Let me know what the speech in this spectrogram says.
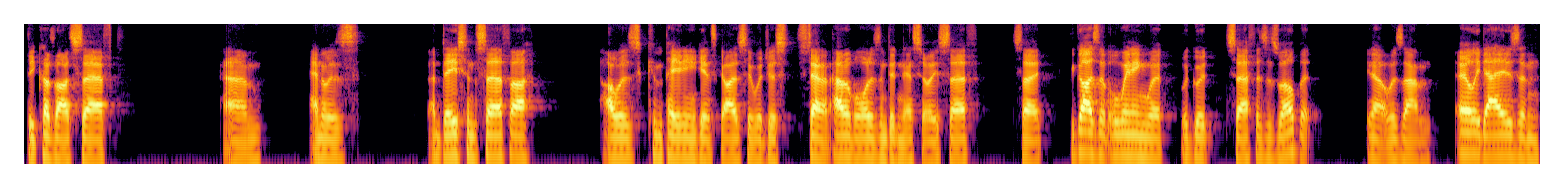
because I surfed um, and was a decent surfer, I was competing against guys who were just stand-up paddleboarders and didn't necessarily surf. So the guys that were winning were, were good surfers as well. But you know, it was um, early days, and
